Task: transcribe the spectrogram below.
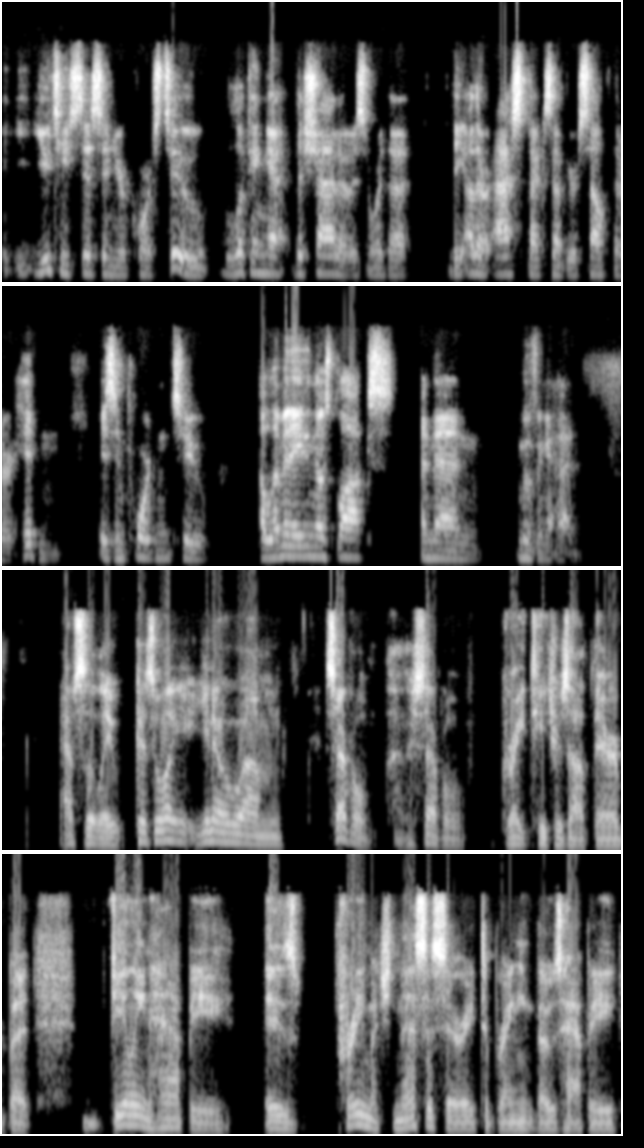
you teach this in your course too looking at the shadows or the the other aspects of yourself that are hidden is important to eliminating those blocks and then moving ahead absolutely because well you know um several uh, there's several great teachers out there, but feeling happy is pretty much necessary to bring those happy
